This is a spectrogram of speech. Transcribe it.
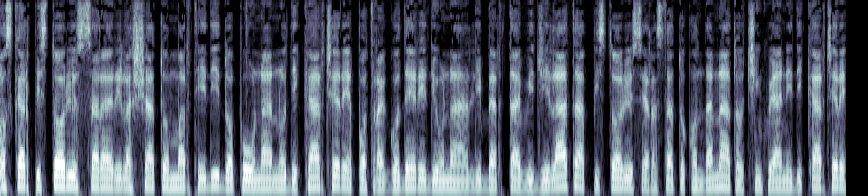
Oscar Pistorius sarà rilasciato martedì dopo un anno di carcere e potrà godere di una libertà vigilata. Pistorius era stato condannato a cinque anni di carcere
